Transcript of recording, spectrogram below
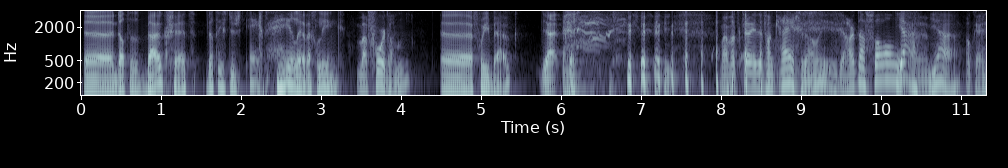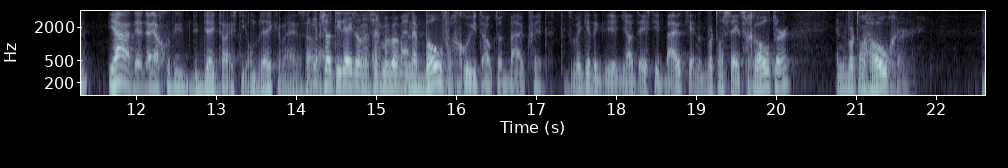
Eh, dat het buikvet, dat is dus echt heel erg link Maar voor dan? eh, voor je buik. Ja. maar wat kan je ervan krijgen dan? Hartaanval? Ja, Of, eh, ja. Oké. Ja, nou ja, goed, die, die details die ontbreken mij. Dat Ik heb zo het idee dat het zeg maar, bij mij naar boven groeit ook, dat buikvet. Dat, weet je, dat- je had eerst dit buikje en dat wordt dan steeds groter en het wordt dan hoger.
